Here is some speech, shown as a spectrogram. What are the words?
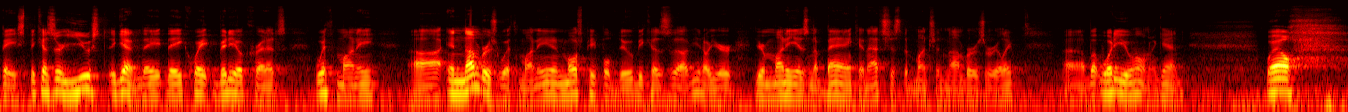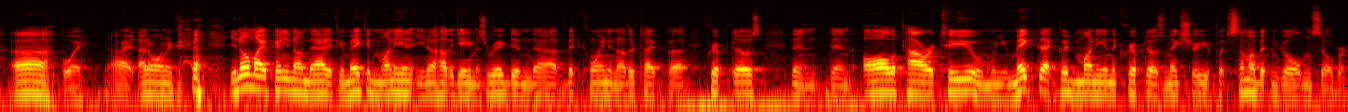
based because they're used, again, they, they equate video credits with money. In numbers with money, and most people do because you know your your money isn't a bank, and that's just a bunch of numbers, really. but what do you own again? Well, uh, boy. All right, I don't want to. you know my opinion on that. If you're making money in it, you know how the game is rigged in uh, Bitcoin and other type uh, cryptos. Then, then all the power to you. And when you make that good money in the cryptos, make sure you put some of it in gold and silver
